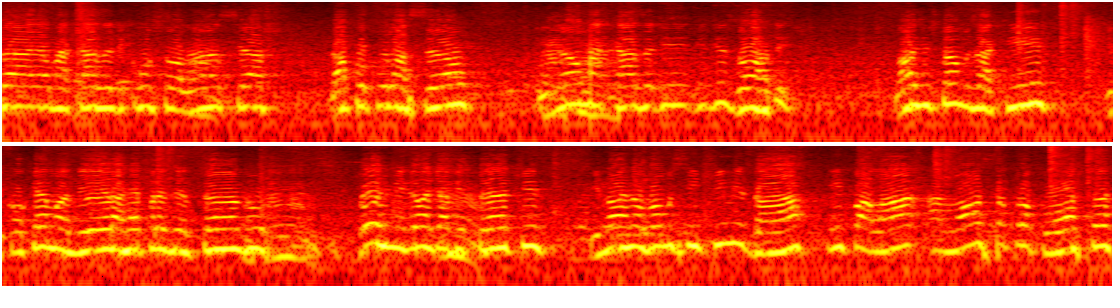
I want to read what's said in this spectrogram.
casa é uma casa de consolância da população e não uma casa de, de desordem. Nós estamos aqui, de qualquer maneira, representando 2 milhões de habitantes e nós não vamos se intimidar em falar a nossa proposta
